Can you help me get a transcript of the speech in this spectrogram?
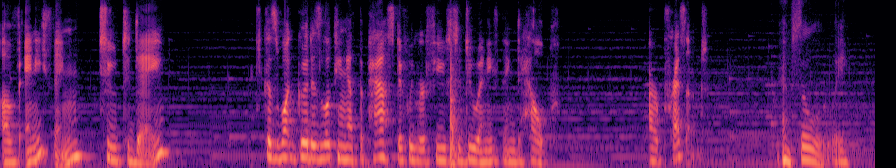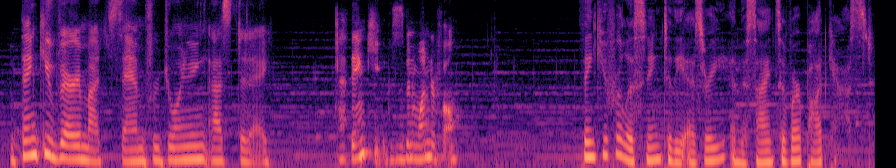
of anything to today. Because what good is looking at the past if we refuse to do anything to help our present? Absolutely. Thank you very much, Sam, for joining us today. Thank you. This has been wonderful. Thank you for listening to the Esri and the Science of Where podcast.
